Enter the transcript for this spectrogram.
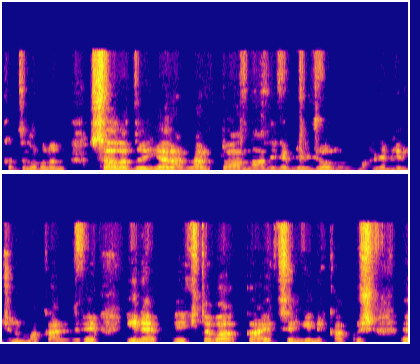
katılımının sağladığı yararlar, Doğan Nadi Leblevicioğlu'nun makaleleri yine e, kitaba gayet zenginlik katmış. E,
